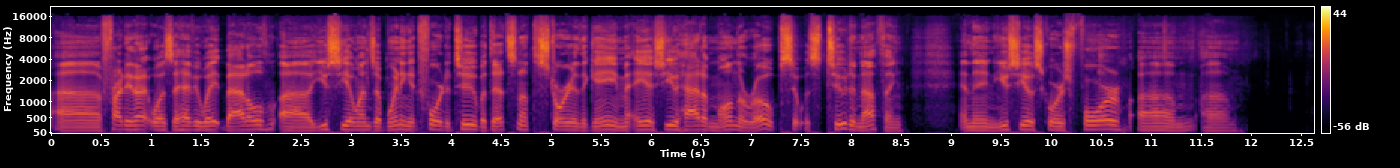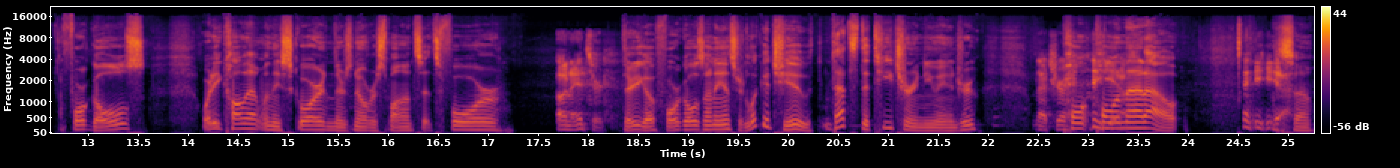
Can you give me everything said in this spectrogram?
Uh, Friday night was a heavyweight battle. Uh, UCO ends up winning it four to two, but that's not the story of the game. ASU had them on the ropes. It was two to nothing, and then UCO scores four um, um, four goals. What do you call that when they score and there's no response? It's four. Unanswered. There you go. Four goals unanswered. Look at you. That's the teacher in you, Andrew. That's right. Pull, pulling that out. yeah. So,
